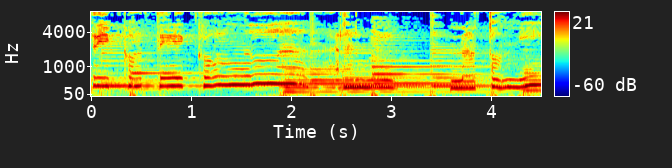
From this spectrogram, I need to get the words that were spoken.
riko teko ngelarani natoni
